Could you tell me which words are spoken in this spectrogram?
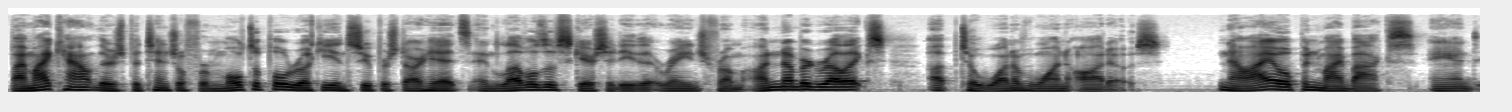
By my count, there's potential for multiple rookie and superstar hits and levels of scarcity that range from unnumbered relics up to one of one autos. Now, I opened my box, and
